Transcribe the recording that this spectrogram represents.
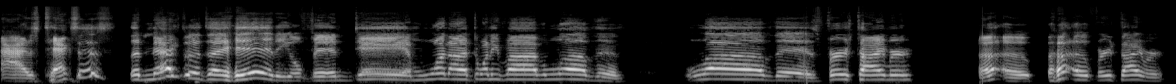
As Texas? The next one's a hit, Eagle fan. Damn, one out of 25. Love this. Love this. First timer. Uh oh. Uh oh. First timer.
